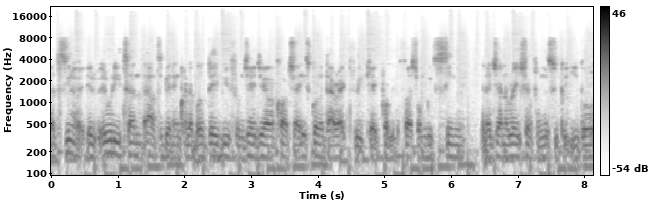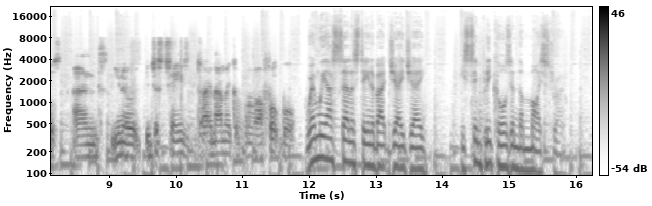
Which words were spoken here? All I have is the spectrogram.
But, you know, it, it, really turned out to be an incredible debut from JJ Okocha. He scored a direct free kick, probably the first one we've seen in a generation from the Super Eagles. And, you know, it just changed the dynamic of our football. When we asked Celestine about JJ, he simply calls him the maestro.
